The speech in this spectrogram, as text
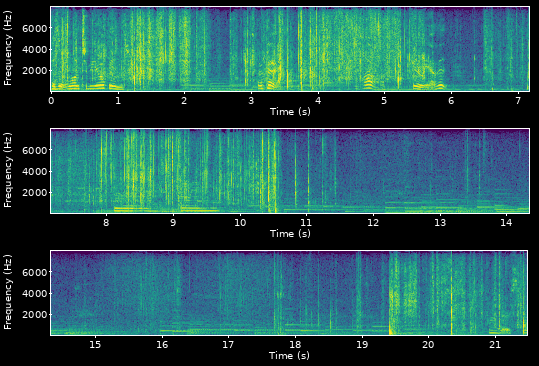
Does it want to be opened? Okay. Ah, here we have it. So, going. Just go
